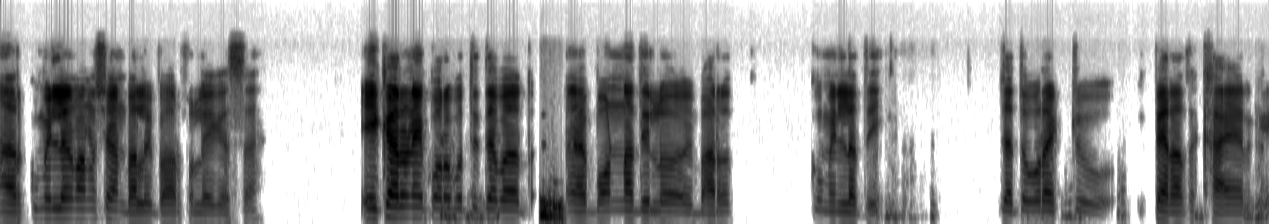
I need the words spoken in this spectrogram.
আর কুমিল্লার মানুষ এখন ভালোই পাওয়ারফুল হয়ে গেছে। এই কারণে পরবর্তীতে আবার বন্যা দিল ভারত কুমিল্লাতেই। যাতে ওরা একটু প্যারা খায় আর কি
